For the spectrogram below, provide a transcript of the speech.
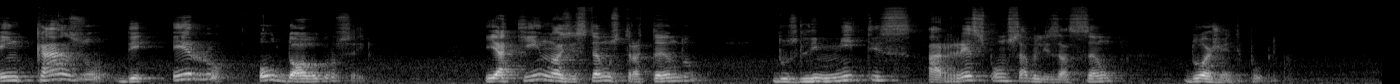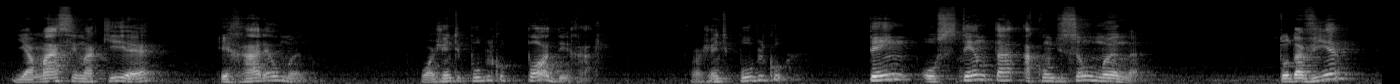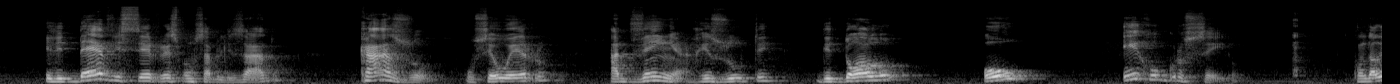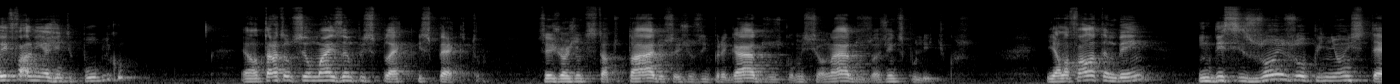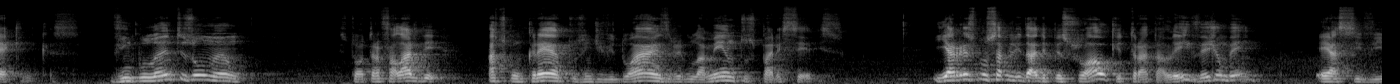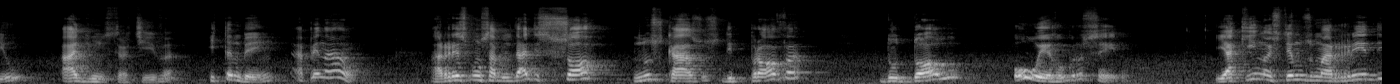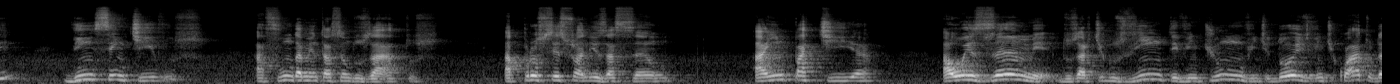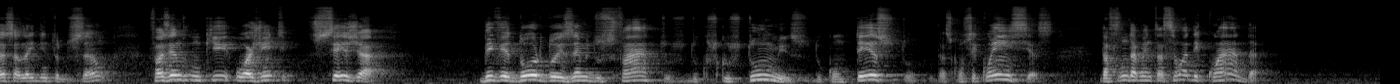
em caso de erro ou dolo grosseiro. E aqui nós estamos tratando dos limites à responsabilização do agente público. E a máxima aqui é: errar é humano. O agente público pode errar. O agente público tem, ostenta a condição humana. Todavia, ele deve ser responsabilizado caso o seu erro advenha, resulte de dolo ou erro grosseiro. Quando a lei fala em agente público, ela trata do seu mais amplo espectro, seja o agente estatutário, seja os empregados, os comissionados, os agentes políticos. E ela fala também em decisões ou opiniões técnicas, vinculantes ou não. Estou a falar de atos concretos, individuais, regulamentos, pareceres. E a responsabilidade pessoal que trata a lei, vejam bem, é a civil, a administrativa e também a penal. A responsabilidade só nos casos de prova do dolo ou erro grosseiro. E aqui nós temos uma rede de incentivos à fundamentação dos atos, à processualização, à empatia, ao exame dos artigos 20, 21, 22 e 24 dessa lei de introdução, fazendo com que o agente seja devedor do exame dos fatos, dos costumes, do contexto, das consequências, da fundamentação adequada.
